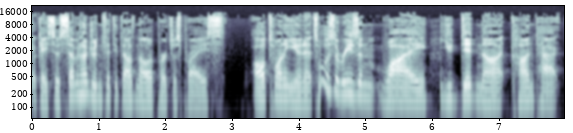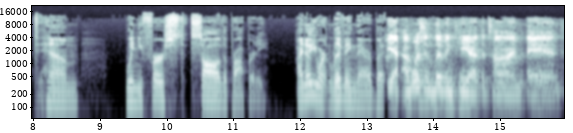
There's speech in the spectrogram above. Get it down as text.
Okay, so $750,000 purchase price, all 20 units. What was the reason why you did not contact him when you first saw the property? I know you weren't living there, but yeah, I wasn't living here at the time, and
